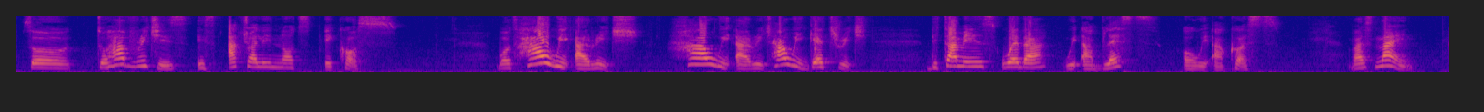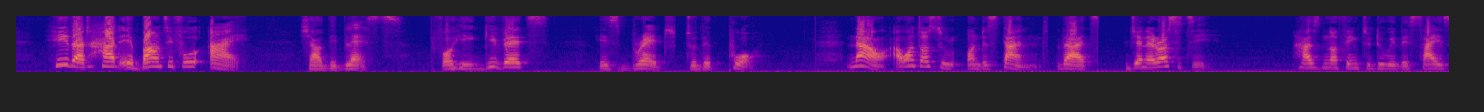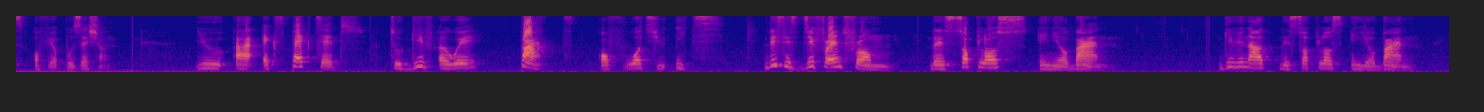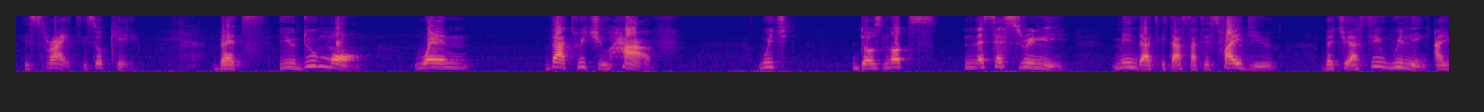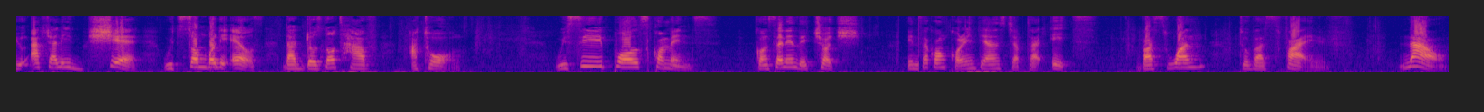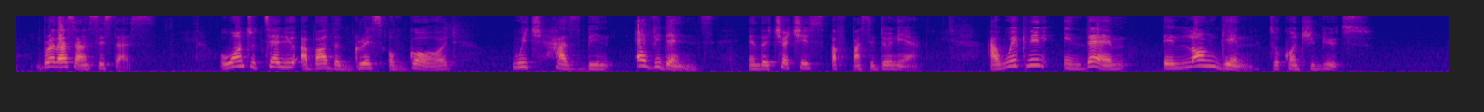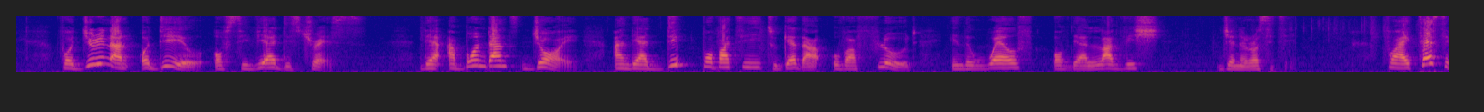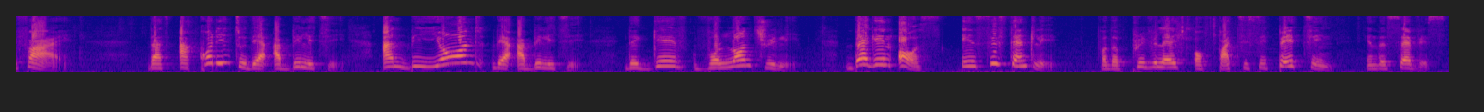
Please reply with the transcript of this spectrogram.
So to have riches is actually not a curse. But how we are rich, how we are rich, how we get rich, determines whether we are blessed or we are cursed. Verse 9 He that had a bountiful eye shall be blessed for he giveth his bread to the poor. Now, I want us to understand that generosity has nothing to do with the size of your possession. You are expected to give away part of what you eat. This is different from the surplus in your barn. Giving out the surplus in your barn is right, it's okay. But you do more when that which you have, which does not necessarily mean that it has satisfied you, but you are still willing and you actually share with somebody else that does not have at all. we see Paul's comments concerning the church in 2 Corinthians chapter 8, verse 1 to verse 5. Now, brothers and sisters, we want to tell you about the grace of God which has been evident in the churches of Macedonia, awakening in them a longing to contribute. For during an ordeal of severe distress, their abundant joy and their deep poverty together overflowed in the wealth of their lavish generosity. For I testify that according to their ability and beyond their ability, they gave voluntarily, begging us insistently for the privilege of participating in the service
